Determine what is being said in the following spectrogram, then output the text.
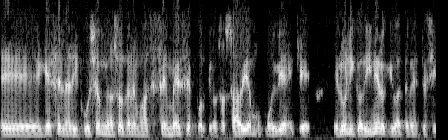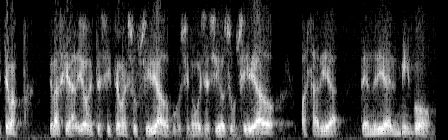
Eh, que esa es la discusión que nosotros tenemos hace seis meses porque nosotros sabíamos muy bien que el único dinero que iba a tener este sistema, gracias a Dios este sistema es subsidiado, porque si no hubiese sido subsidiado pasaría, tendría el mismo,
